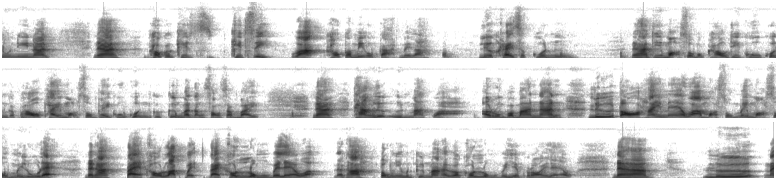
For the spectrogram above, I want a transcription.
นู่นนี่นั่น นะเขาก็คิดคิดสิว่าเขาก็มีโอกาสไหมล่ะ เลือกใครสักคนหนึ่งนะคะที่เหมาะสมกับเขาที่คู่ควรกับเขาไพ่เหมาะสมให้คู่ควรก็ขึ้นมาตั้งสองสามใบนะทางเลือกอื่นมากกว่าอารมณ์ประมาณนั้น หรือต่อให้แม้ว่าเหมาะสมไม่เหมาะสมไม่รู้แหละ นะคะ แต่เขารักไปแต่เขาหลงไปแล้วอะนะคะ ตรงนี้มันขึ้นมาให้ว่าเขาหลงไปเรียบร้อยแล้วนะคะหรือใน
